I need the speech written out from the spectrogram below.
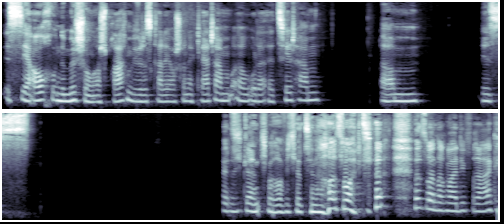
ist ja auch eine Mischung aus Sprachen, wie wir das gerade auch schon erklärt haben äh, oder erzählt haben. Ähm, ist weiß ich gar nicht, worauf ich jetzt hinaus wollte. Das war nochmal die Frage.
